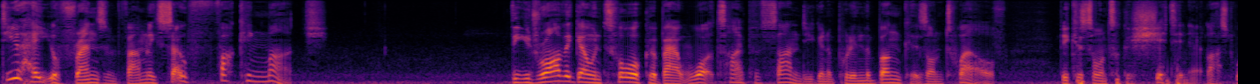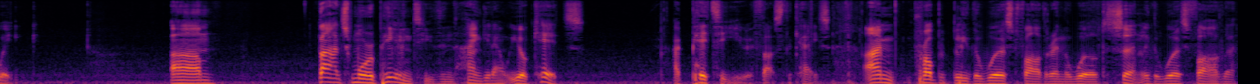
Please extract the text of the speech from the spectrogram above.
Do you hate your friends and family so fucking much that you'd rather go and talk about what type of sand you're going to put in the bunkers on 12 because someone took a shit in it last week? Um, that's more appealing to you than hanging out with your kids. I pity you if that's the case. I'm probably the worst father in the world, certainly the worst father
